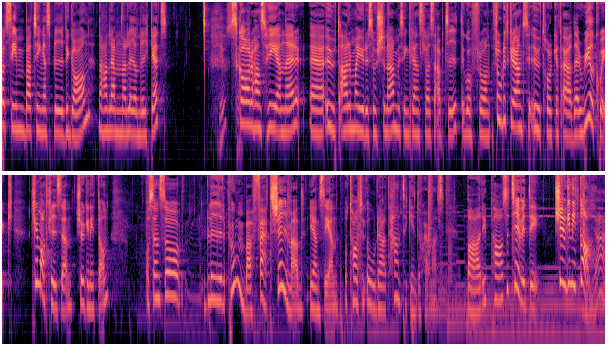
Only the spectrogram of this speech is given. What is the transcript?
att Simba tvingas bli vegan när han lämnar Lejonriket. Skar och hans hyenor eh, utarmar ju resurserna med sin gränslösa aptit. Det går från frodigt grönt till uttorkat öde real quick. Klimatkrisen 2019. Och sen så blir Pumba fatshamead i en scen och tar till orda att han tycker inte skämmas. Body positivity 2019! Ja.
